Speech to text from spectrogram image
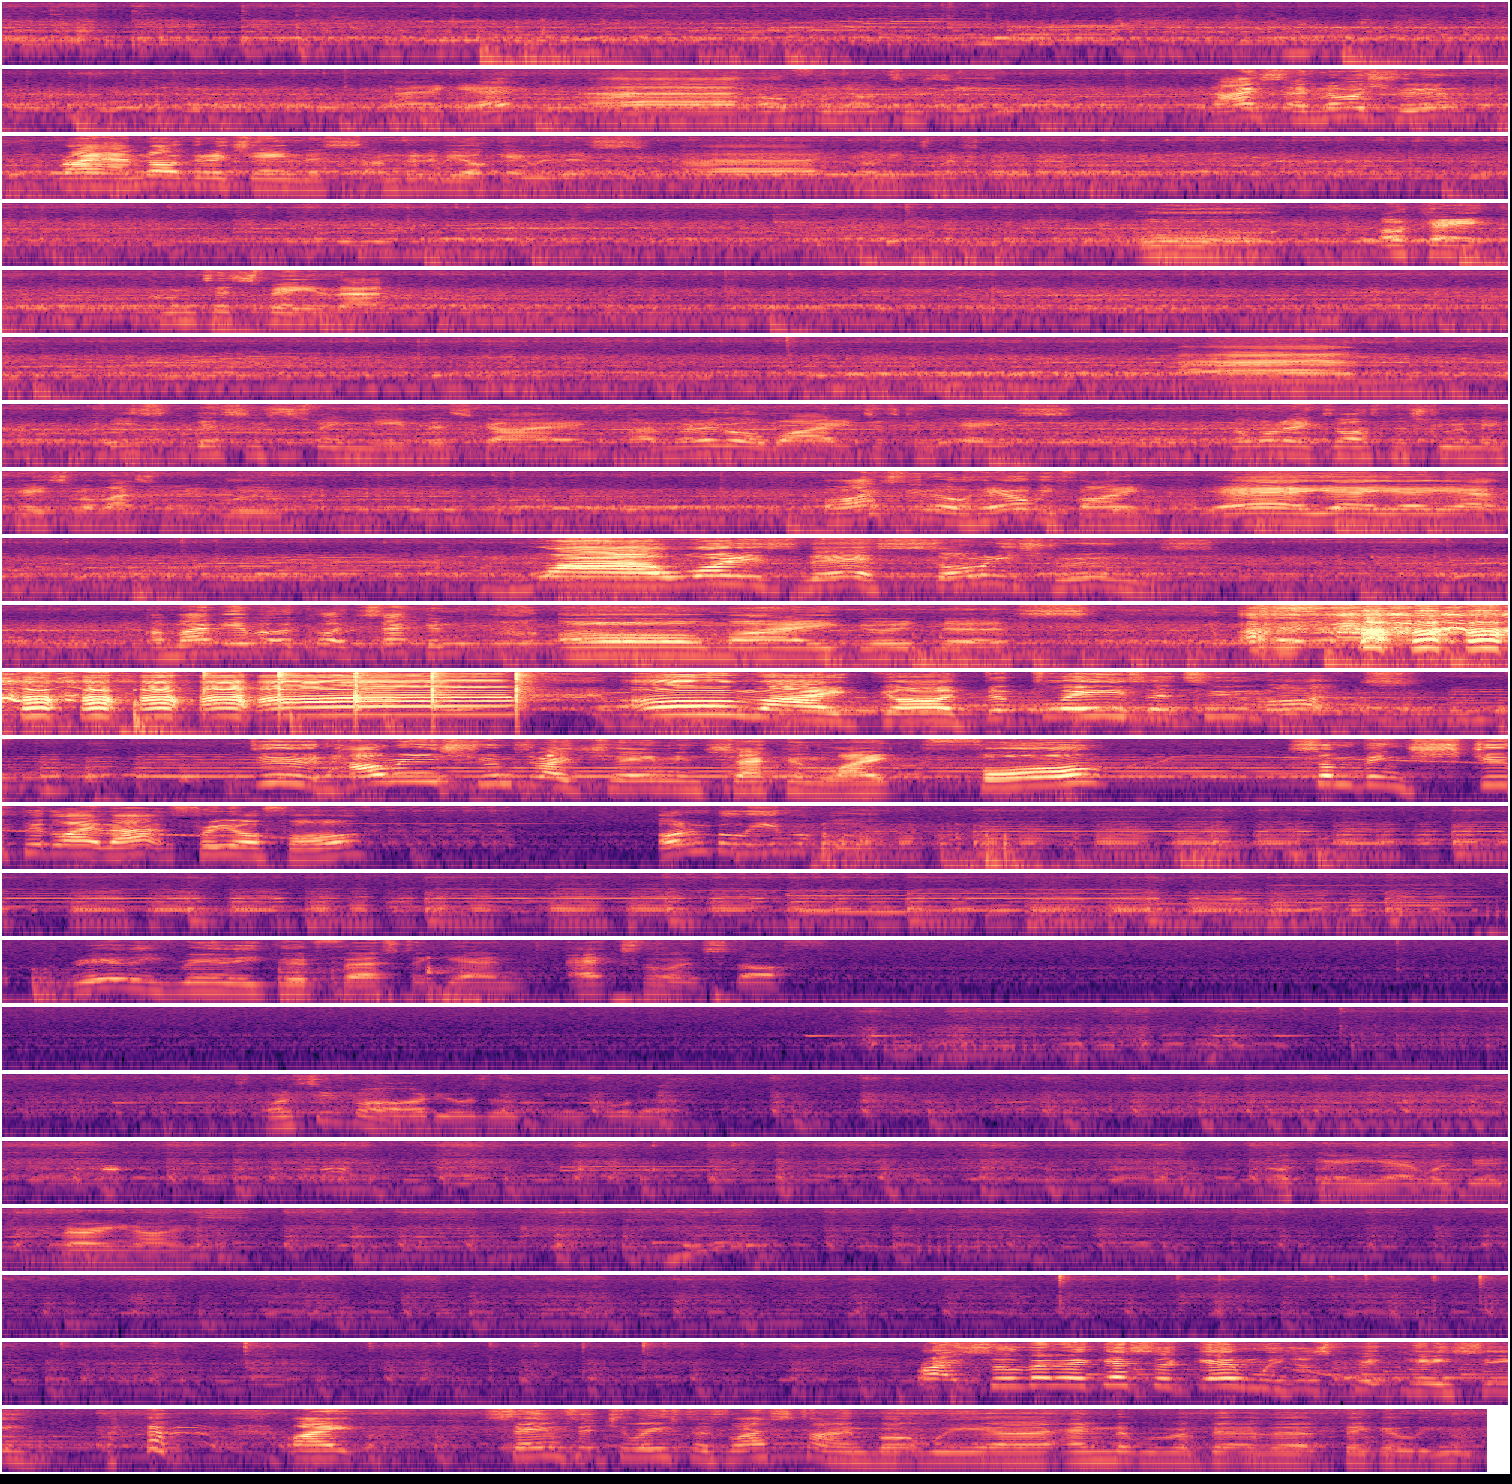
And again, uh, hopefully no TC. Nice, I know mushroom. Right, I'm not gonna chain this. I'm gonna be okay with this. Uh, no need to risk anything. Okay. I'm anticipating that. Um, decent distance between me and this guy. I'm gonna go wide just in case. Don't want to exhaust my scream in case of a last minute blue. Oh, actually no, he'll be fine. Yeah, yeah, yeah, yeah. Wow, what is this? So many shrooms. I might be able to clutch second. Oh my goodness. oh my god, the plays are too much. Dude, how many shrooms did I chain in second? Like four? Something stupid like that? Three or four? Unbelievable. Really, really good first again. Excellent stuff. I want to see if my audio is okay. Hold up. Okay, yeah, we're good. Very nice. Right, so then I guess again we just pick KC. like, same situation as last time, but we uh, end up with a bit of a bigger lead.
